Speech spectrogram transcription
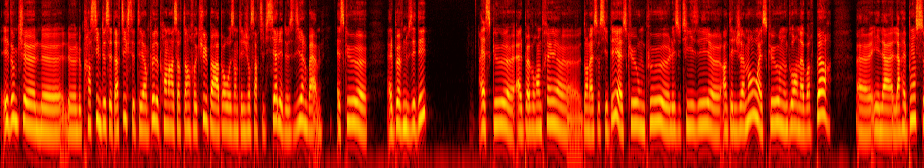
Et donc le, le, principe de cet article, c'était un peu de prendre un certain recul par rapport aux intelligences artificielles et de se dire, bah, est-ce que elles peuvent nous aider? Est-ce qu'elles euh, peuvent rentrer euh, dans la société? Est-ce qu'on peut euh, les utiliser intelligemment? Est-ce qu'on doit en avoir peur? Et la, réponse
